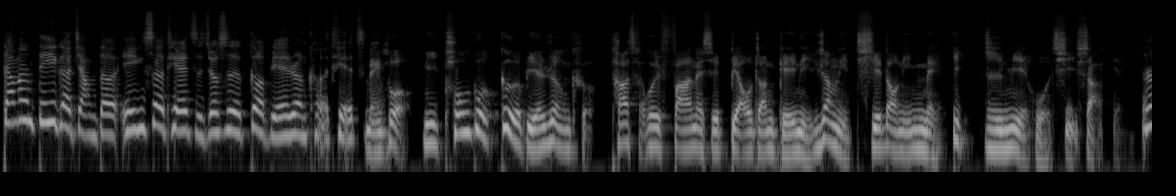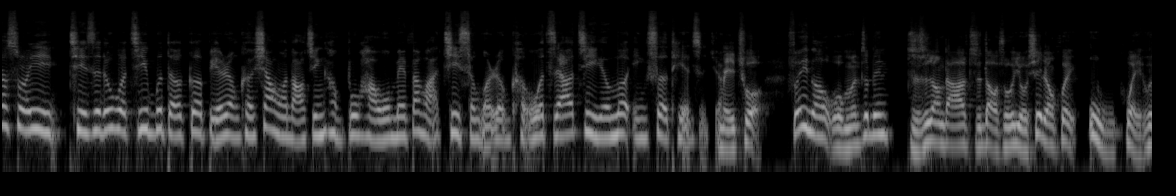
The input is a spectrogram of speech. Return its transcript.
刚刚第一个讲的银色贴纸就是个别认可贴纸。没错，你通过个别认可，它才会发那些标章给你，让你贴到你每一支灭火器上面。那所以，其实如果记不得个别认可，像我脑筋很不好，我没办法记什么认可，我只要记有没有银色贴纸就。没错，所以呢，我们这边只是让大家知道说，有些人会误会、会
